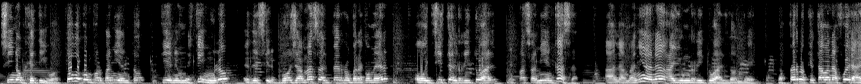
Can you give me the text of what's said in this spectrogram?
sin objetivo. Todo comportamiento tiene un estímulo, es decir, vos llamás al perro para comer o hiciste el ritual, me pasa a mí en casa. A la mañana hay un ritual donde los perros que estaban afuera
